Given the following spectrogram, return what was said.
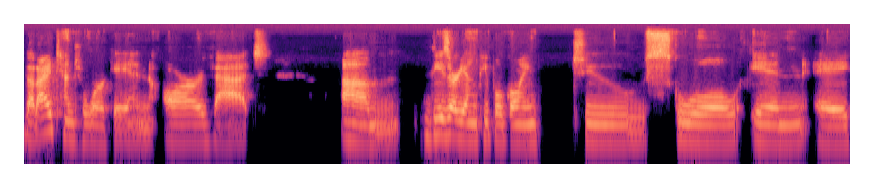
that I tend to work in are that um, these are young people going to school in a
